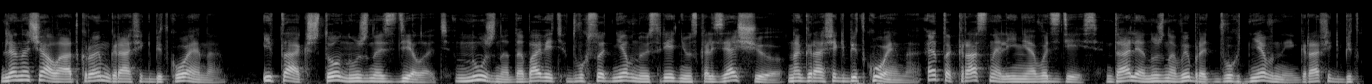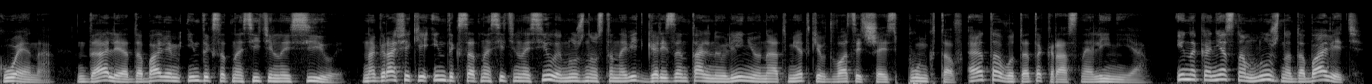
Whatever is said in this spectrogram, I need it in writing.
Для начала откроем график биткоина. Итак, что нужно сделать? Нужно добавить 200-дневную среднюю скользящую на график биткоина. Это красная линия вот здесь. Далее нужно выбрать двухдневный график биткоина. Далее добавим индекс относительной силы. На графике индекса относительной силы нужно установить горизонтальную линию на отметке в 26 пунктов. Это вот эта красная линия. И наконец нам нужно добавить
